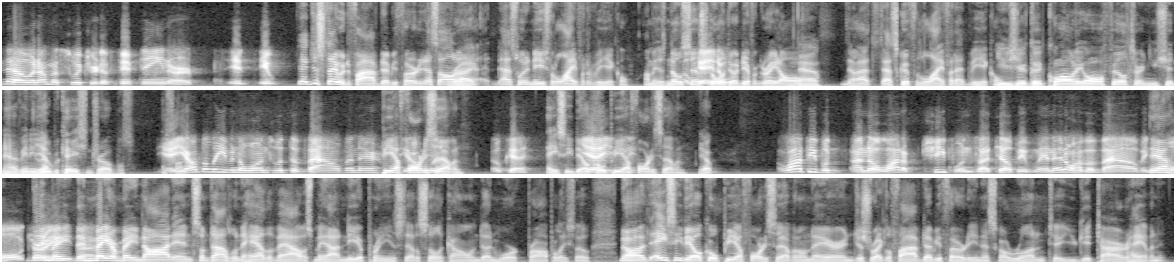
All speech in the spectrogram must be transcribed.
No, and I'm gonna switch her to 15 or it. it Yeah, just stay with the five W thirty. That's all. Right. That's what it needs for the life of the vehicle. I mean, there's no sense going to a different grade oil. No. no, that's that's good for the life of that vehicle. Use your good quality oil filter, and you shouldn't have any Yep. lubrication troubles. yeah, y'all believe in the ones with the valve in there? PF forty seven. Okay. AC Delco you PF forty seven. Yep. A lot of people, I know a lot of cheap ones. I tell people, man, they don't have a valve in Yeah, your oil they may they side." may or may not, and sometimes when they have the valve, it's made out of neoprene instead of silicone, doesn't work properly. So no, the AC Delco PF forty seven on there, and just regular five W thirty, and that's going to run until you get tired of having it.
